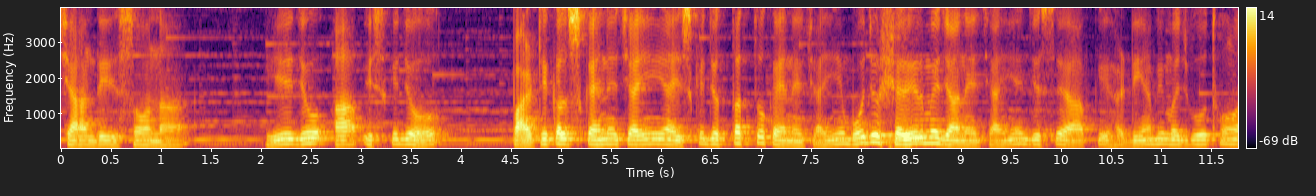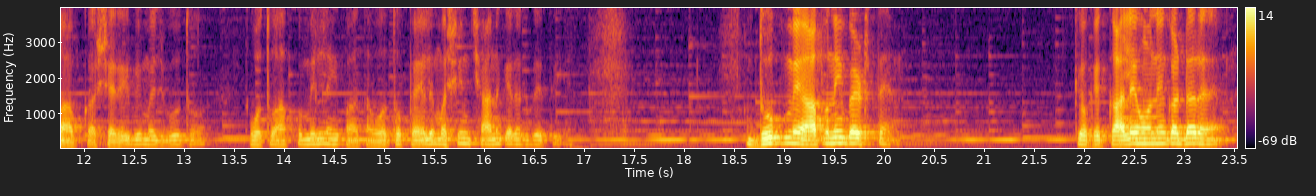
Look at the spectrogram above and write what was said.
चांदी, सोना, ये जो आप इसके जो पार्टिकल्स कहने चाहिए या इसके जो तत्व कहने चाहिए, वो जो शरीर में जाने चाहिए, जिससे आपकी हड्डियाँ भी मज़बूत हों, आपका शरीर भी मज़बूत हो, वो तो आपको मिल नहीं पाता। वो तो पहले मशीन छान के रख देती है। धूप में आप नहीं बैठते क्योंकि काले होने का डर है।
